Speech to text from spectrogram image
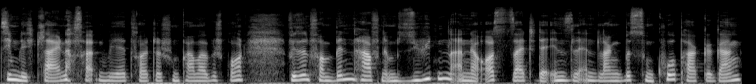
ziemlich klein, das hatten wir jetzt heute schon ein paar Mal besprochen. Wir sind vom Binnenhafen im Süden an der Ostseite der Insel entlang bis zum Kurpark gegangen.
